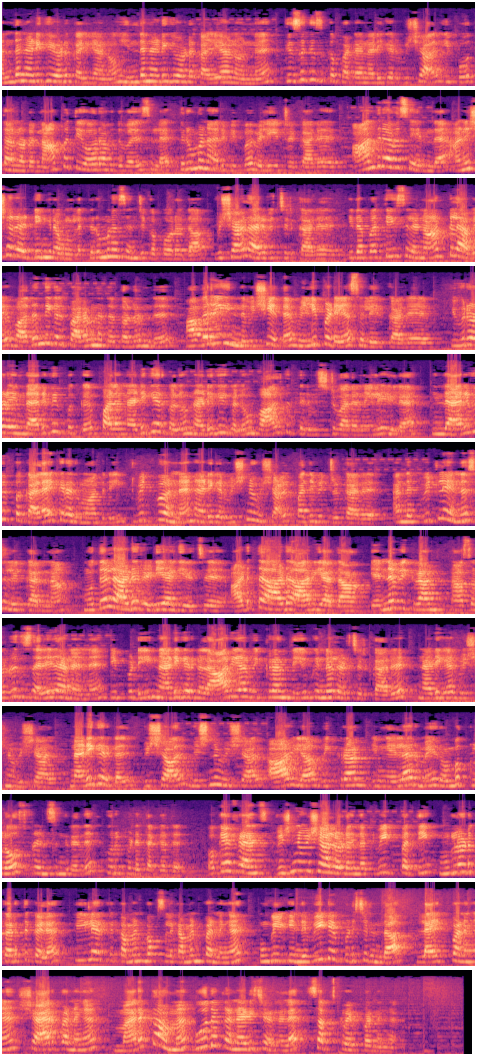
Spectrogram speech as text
அந்த நடிகையோட கல்யாணம் இந்த நடிகையோட கல்யாணம்னு கிசுகிசுக்கப்பட்ட நடிகர் விஷால் இப்போ தன்னோட நாற்பத்தி ஓராவது வயசுல திருமண அறிவிப்பை வெளியிட்டிருக்காரு. ஆந்திராவை சேர்ந்த அனுஷா ரெட்டிங்கிறவங்கள திருமணம் செஞ்சுக்க போறதா விஷால் அறிவிச்சிருக்காரு. இத பத்தி சில நாட்களாவே வதந்திகள் பரவுனதை தொடர்ந்து அவரே இந்த விஷயத்த வெளிப்படையா சொல்லியிருக்காரு. இவரோட இந்த அறிவிப்புக்கு பல நடிகர்களும் நடிகைகளும் வாழ்த்து தெரிவிச்சிட்டு வர நிலையில இந்த அறிவிப்பை கலாய்க்கிறது மாதிரி ட்விட் பண்ண நடிகர் விஷ்ணு விஷால் பதிவிட்டிருக்காரு. அந்த ட்விட்ல என்ன சொல்லிருக்காருன்னா முதல் ஆடு ரெடி ஆகிருச்சு அடுத்த ஆடு ஆர்யா தான். என்ன விக்ராந்த்? நான் சொல்றது சரிதானேன்னு இப்படி நடிகர்கள் ஆர்யா விக்ராந்தையும் கிண்டல் அடிச்சிருக்காரு நடிகர் விஷ்ணு விஷால். நடிகர்கள் விஷால் விஷ்ணு விஷால் ஆர்யா விக்ராந்த் இவங்க எல்லாருமே ரொம்ப க்ளோஸ் ஃப்ரெண்ட்ஸ்ங்கிறது குறிப்பிடத்தக்கது. ஓகே ஃப்ரெண்ட்ஸ் விஷ்ணு விஷாலோட இந்த ட்வீட் பத்தி உங்களோட கருத்துக்களை கீழே இருக்க கமெண்ட் பாக்ஸ்ல கமெண்ட் பண்ணுங்க. உங்களுக்கு இந்த வீடியோ பிடிச்சிருந்தா லைக் பண்ணுங்க ஷேர் பண்ணுங்க. மறக்காம பூத கண்ணாடி சேனலை சப்ஸ்கிரைப் பண்ணுங்க.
